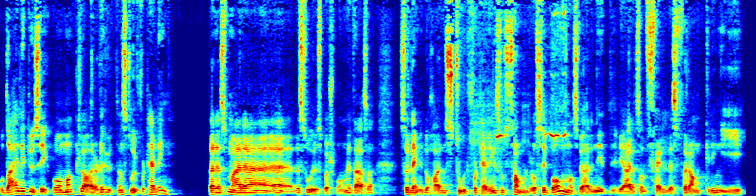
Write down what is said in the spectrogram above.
Og da er jeg litt usikker på om man klarer det uten en stor fortelling. Det er det som er eh, det store spørsmålet mitt. er Altså, så lenge du har en stor fortelling som samler oss i bånd, altså vi har en, vi har en sånn felles forankring i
